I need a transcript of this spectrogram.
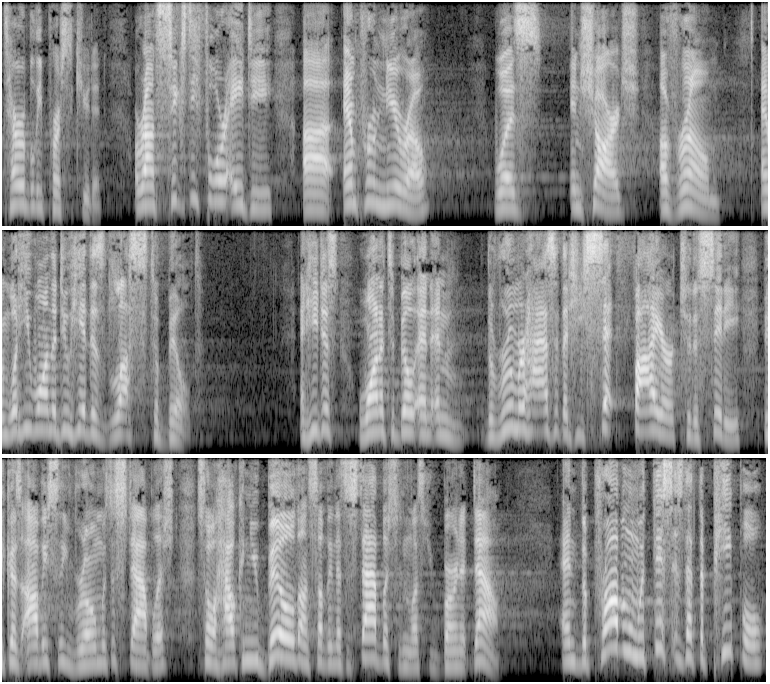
terribly persecuted. Around 64 AD, uh, Emperor Nero was in charge of Rome. And what he wanted to do, he had this lust to build. And he just wanted to build, and, and the rumor has it that he set fire to the city because obviously Rome was established. So, how can you build on something that's established unless you burn it down? And the problem with this is that the people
